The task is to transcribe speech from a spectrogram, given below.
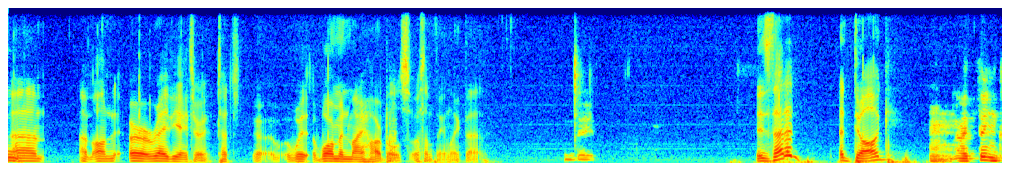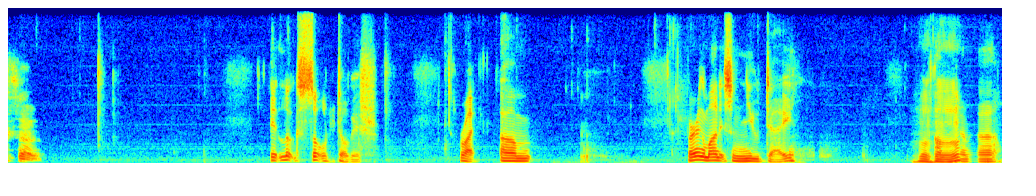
Ooh. Um, I'm on her radiator touch uh, with warming my harbles or something like that. Indeed. Is that a a dog? I think so. It looks sort of doggish. Right. Um, bearing in mind it's a new day, hmm I'm gonna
